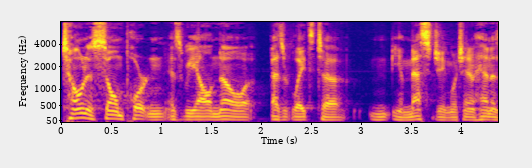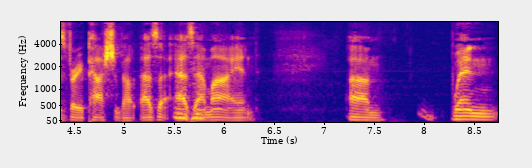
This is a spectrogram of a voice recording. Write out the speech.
tone is so important, as we all know, as it relates to you know, messaging, which I know Henna is very passionate about, as mm-hmm. as am I. And um, when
